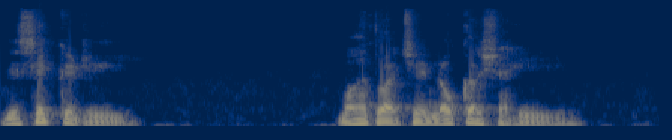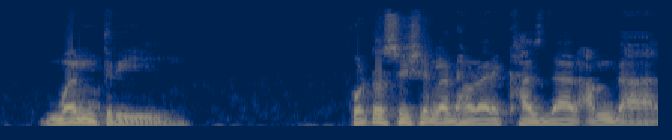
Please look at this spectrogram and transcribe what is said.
जे सेक्रेटरी महत्त्वाचे नोकरशाही मंत्री फोटो सेशनला धावणारे खासदार आमदार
